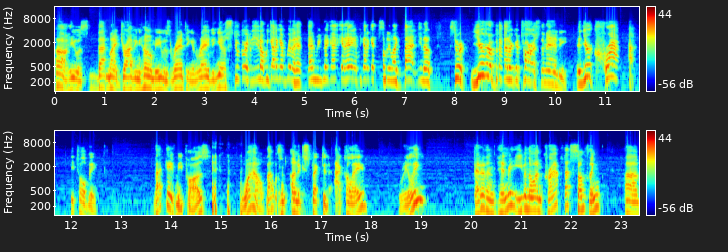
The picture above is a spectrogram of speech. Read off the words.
Oh, he was that night driving home. He was ranting and raving. You know, Stewart. You know, we got to get rid of Henry. We got to get hey, we got to get somebody like that. You know, Stewart, you're a better guitarist than Andy, and you're crap. He told me. That gave me pause. wow, that was an unexpected accolade. Really? Better than Henry, even though I'm crap? That's something. Uh,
